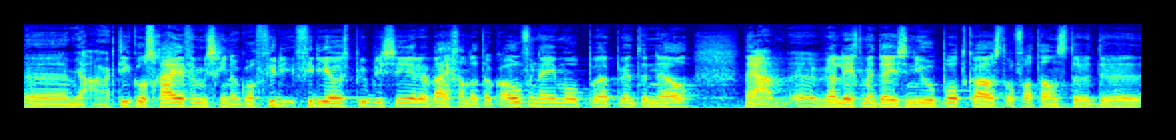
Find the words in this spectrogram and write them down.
Um, ja, artikels schrijven, misschien ook wel video video's publiceren. Wij gaan dat ook overnemen op uh, .nl. Nou ja, uh, wellicht met deze nieuwe podcast, of althans de, de,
